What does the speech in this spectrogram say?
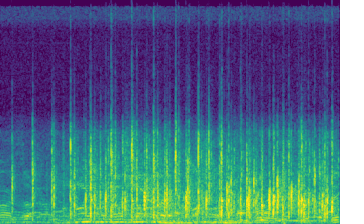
Nice.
